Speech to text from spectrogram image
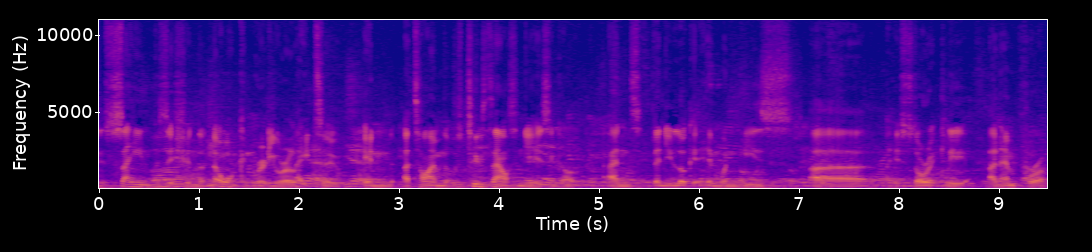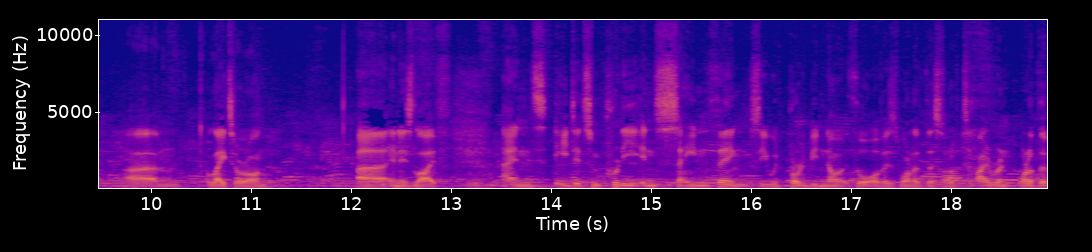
insane position that no one can really relate to in a time that was 2,000 years ago. And then you look at him when he's uh, historically an emperor um, later on uh, in his life. And he did some pretty insane things. He would probably be thought of as one of the sort of tyrant, one of the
